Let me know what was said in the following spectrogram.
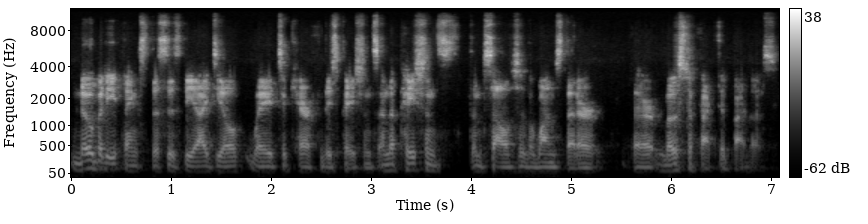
nobody thinks this is the ideal way to care for these patients. And the patients themselves are the ones that are that are most affected by this.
